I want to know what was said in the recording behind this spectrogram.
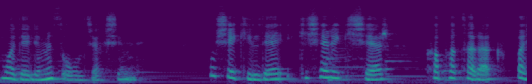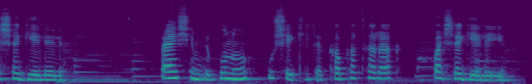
modelimiz olacak şimdi. Bu şekilde ikişer ikişer kapatarak başa gelelim. Ben şimdi bunu bu şekilde kapatarak başa geleyim.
